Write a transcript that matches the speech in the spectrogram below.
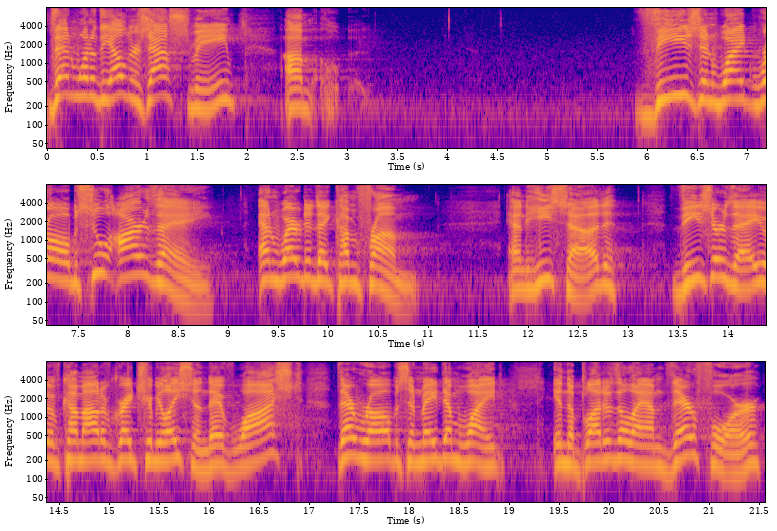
Then one of the elders asked me, um, these in white robes, who are they? And where did they come from? And he said, These are they who have come out of great tribulation. They have washed their robes and made them white in the blood of the Lamb. Therefore,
